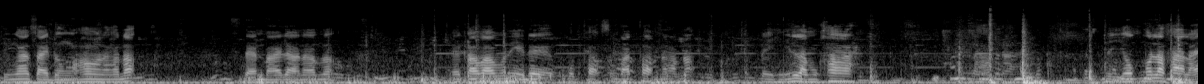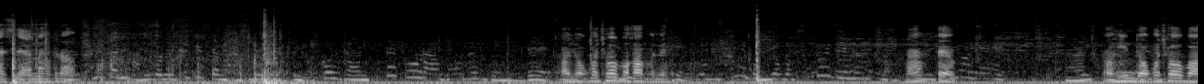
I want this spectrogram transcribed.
ทีมงานสายดงของเขานะครับเนาะสแตนบายแล้วนะครับเนาะแต่ขาว่าวันนี้ได้พบกับสมบัติพร้อมนะครับเนาะได้หินลำคานครัได้ยกมูลค่าหลายแสนนะครับพี่น้องเอายกมาโชว์บ่ครับวันนี้ ฮะเสพเอาหินดอกมาโชว์บ่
